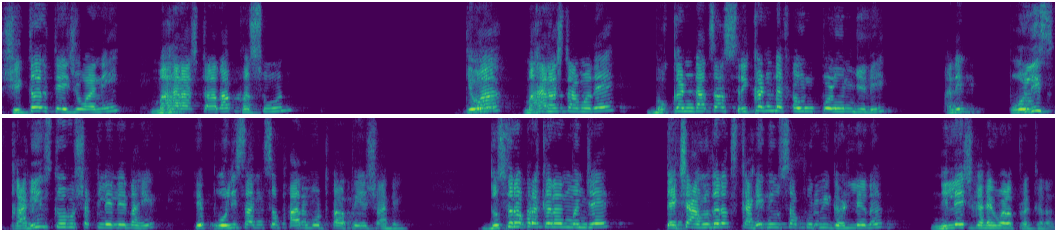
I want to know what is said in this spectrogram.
शीतल तेजवानी महाराष्ट्राला फसवून किंवा महाराष्ट्रामध्ये भूखंडाचा श्रीखंड खाऊन पळून गेली आणि पोलीस काहीच करू शकलेले नाहीत हे पोलिसांचं फार मोठं अपयश आहे. दुसरं प्रकरण म्हणजे त्याच्या अगोदरच काही दिवसापूर्वी घडलेलं निलेश गायवळ प्रकरण.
